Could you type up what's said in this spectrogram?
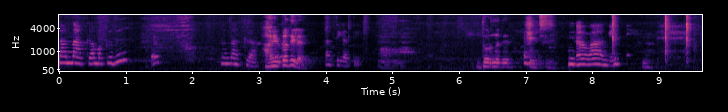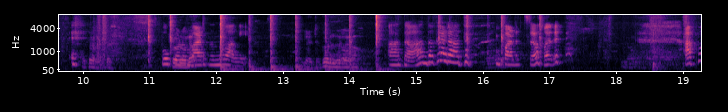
നന്നാക്കുക നമുക്കിത് നന്നാക്കുക കത്തി കത്തി. ഞാൻ വാങ്ങി. പൂക്കോടുമ്പാടത്തുനിന്ന് വാങ്ങി. കിടന്നില്ലല്ലോ അതാ എന്താ കേടാത്ത പടച്ചോനെ അപ്പോ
